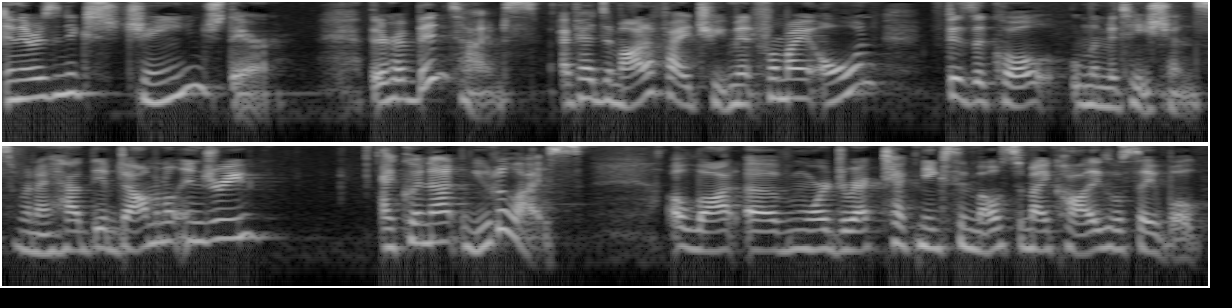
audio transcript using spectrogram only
And there is an exchange there. There have been times I've had to modify treatment for my own physical limitations. When I had the abdominal injury, I could not utilize a lot of more direct techniques, and most of my colleagues will say, Well,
